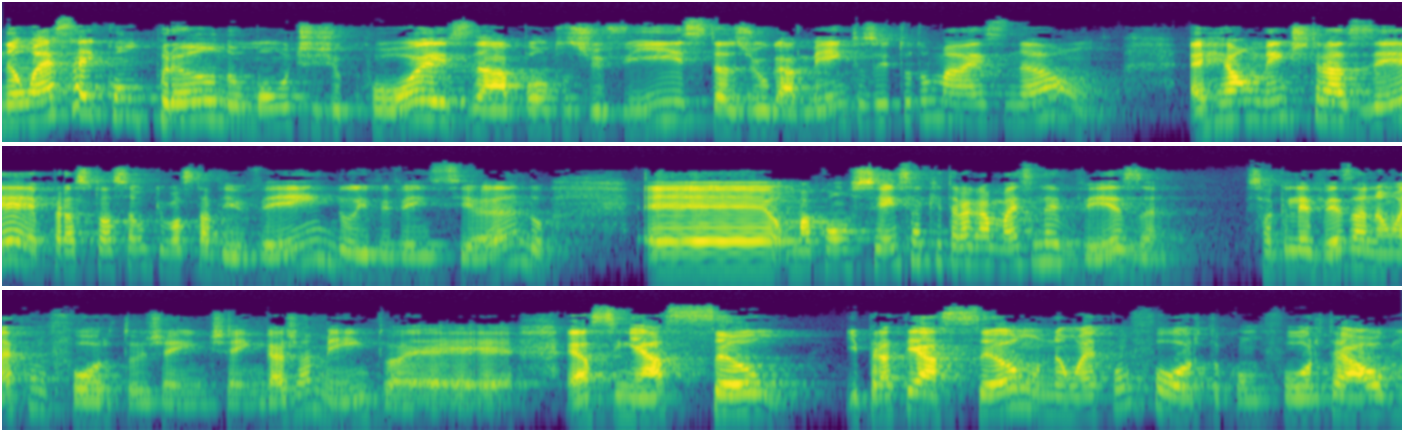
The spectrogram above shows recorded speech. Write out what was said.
Não é sair comprando um monte de coisa, pontos de vista, julgamentos e tudo mais. Não. É realmente trazer para a situação que você está vivendo e vivenciando é, uma consciência que traga mais leveza. Só que leveza não é conforto, gente, é engajamento, é, é, é assim, é ação. E para ter ação não é conforto. Conforto é algo,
